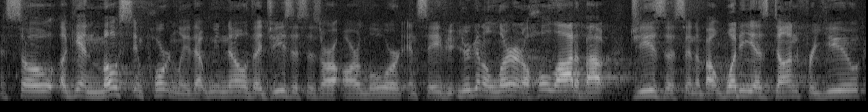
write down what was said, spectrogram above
And so, again, most importantly, that we know that Jesus is our, our Lord and Savior. You're going to learn a whole lot about Jesus and about what He has done for you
